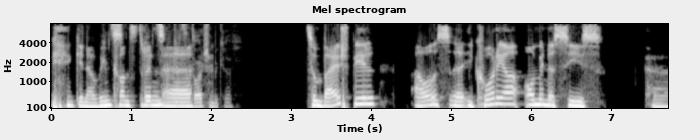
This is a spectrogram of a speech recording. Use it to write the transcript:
genau, Wincons drin. Gibt's, gibt's äh, deutschen Begriff? Zum Beispiel aus äh, Ikoria Ominous Seas. Äh,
